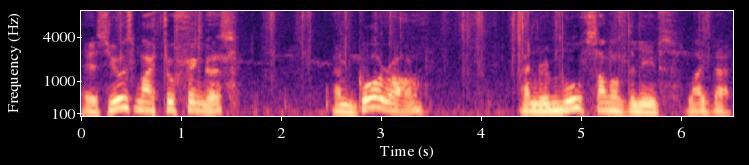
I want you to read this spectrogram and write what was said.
is use my two fingers and go around and remove some of the leaves like that.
